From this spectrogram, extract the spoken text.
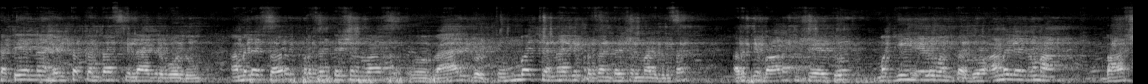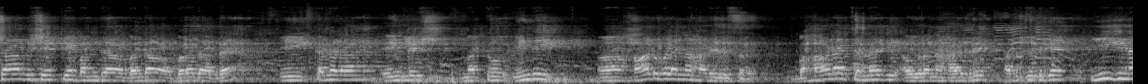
ಕಥೆಯನ್ನ ಹೇಳ್ತಕ್ಕಂಥ ಸ್ಕಿಲ್ ಆಗಿರ್ಬೋದು. ಆಮೇಲೆ sir presentation was very good ತುಂಬಾ ಚೆನ್ನಾಗಿ ಪ್ರೆಸೆಂಟೇಷನ್ ಮಾಡಿದ್ರು ಸರ್ ಅದಕ್ಕೆ ಬಹಳ ಖುಷಿ ಆಯಿತು. ಮಗ್ಗಿ ಹೇಳುವಂಥದ್ದು, ಆಮೇಲೆ ನಮ್ಮ ಭಾಷಾ ವಿಷಯಕ್ಕೆ ಬಂದ ಬಂದ, ಬರೋದಾದ್ರೆ ಈ ಕನ್ನಡ, ಇಂಗ್ಲಿಷ್ ಮತ್ತು ಹಿಂದಿ ಹಾಡುಗಳನ್ನ ಹಾಡಿದ್ರಿ ಸರ್ ಬಹಳ ಚೆನ್ನಾಗಿ ಅವುಗಳನ್ನು ಹಾಡಿದ್ರಿ. ಅದ್ರ ಜೊತೆಗೆ ಈಗಿನ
